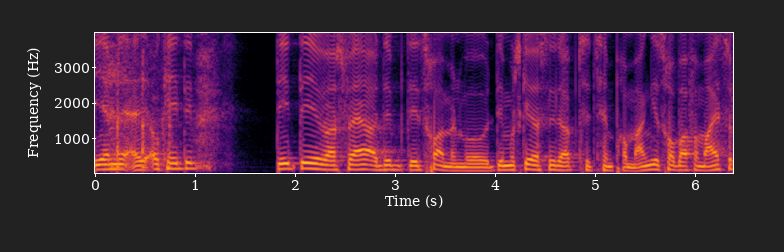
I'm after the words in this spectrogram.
Jamen, okay, det, det, det er også svært, og det, det tror jeg, man må... Det er måske også lidt op til temperament. Jeg tror bare for mig, så...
